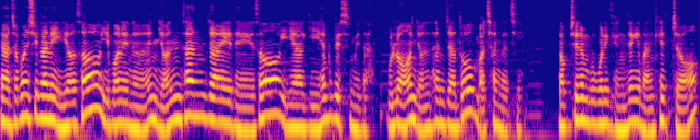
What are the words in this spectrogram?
자, 저번 시간에 이어서 이번에는 연산자에 대해서 이야기해 보겠습니다. 물론 연산자도 마찬가지. 겹치는 부분이 굉장히 많겠죠.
